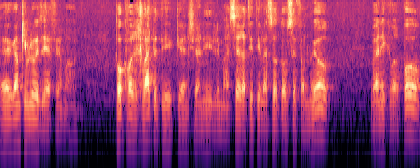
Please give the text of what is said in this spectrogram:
אה, גם קיבלו את זה יפה מאוד. פה כבר החלטתי, כן, שאני למעשה רציתי לעשות אוסף על ניו יורק, ואני כבר פה,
